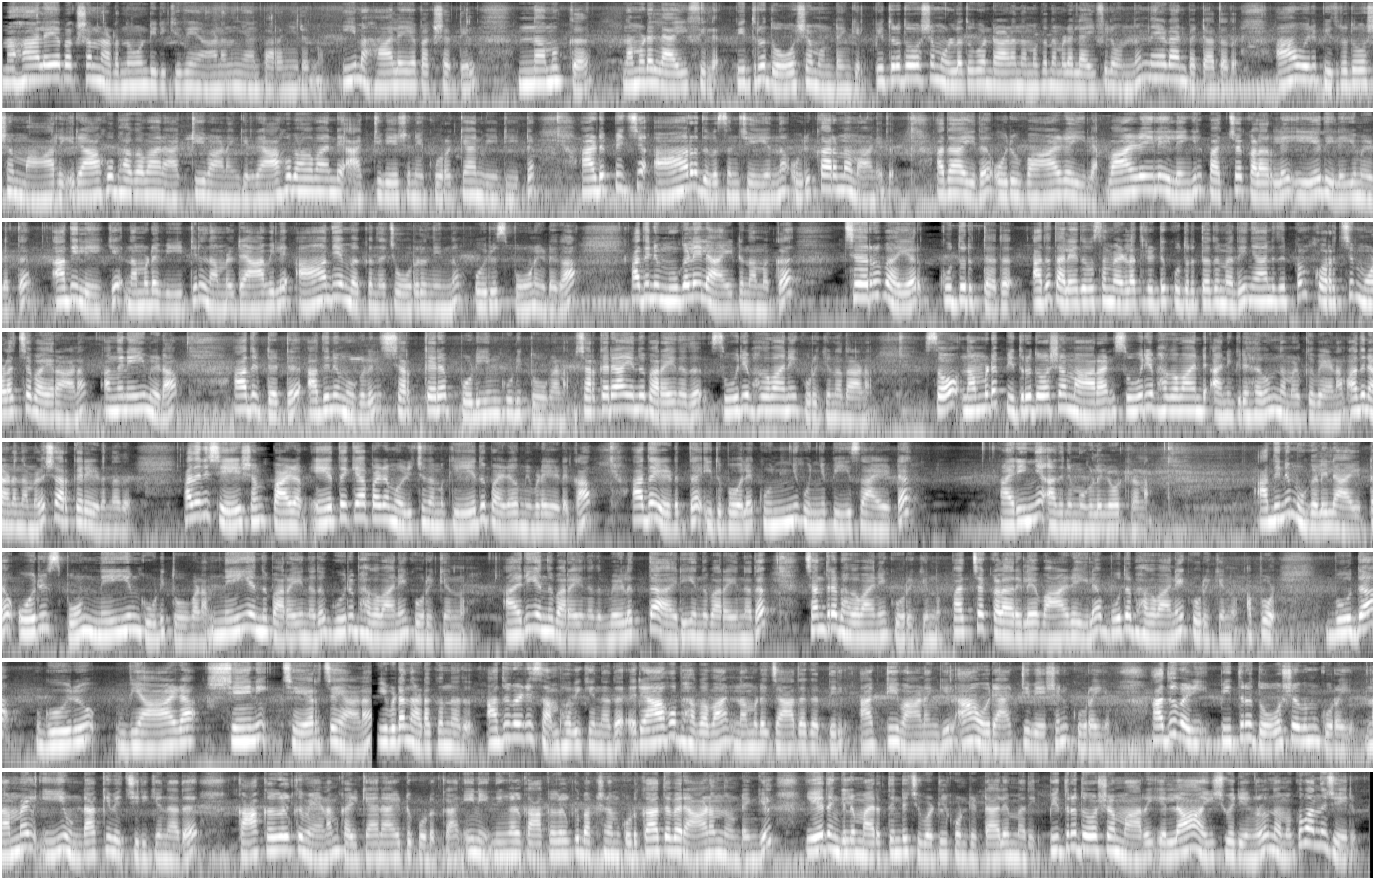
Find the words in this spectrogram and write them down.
മഹാലയപക്ഷം നടന്നുകൊണ്ടിരിക്കുകയാണെന്ന് ഞാൻ പറഞ്ഞിരുന്നു. ഈ മഹാലയപക്ഷത്തിൽ നമുക്ക് നമ്മുടെ ലൈഫിൽ പിതൃദോഷമുണ്ടെങ്കിൽ പിതൃദോഷം ഉള്ളതുകൊണ്ടാണ് നമുക്ക് നമ്മുടെ ലൈഫിൽ ഒന്നും നേടാൻ പറ്റാത്തത്. ആ ഒരു പിതൃദോഷം മാറി രാഹു ഭഗവാൻ ആക്റ്റീവാണെങ്കിൽ രാഹു ഭഗവാന്റെ ആക്ടിവേഷനെ കുറയ്ക്കാൻ വേണ്ടിയിട്ട് അടുപ്പിച്ച് ആറ് ദിവസം ചെയ്യുന്ന ഒരു കർമ്മമാണിത്. അതായത് ഒരു വാഴയില. വാഴയില ഇല്ലെങ്കിൽ പച്ച കളറിലെ ഏതിലയും എടുത്ത് അതിലേക്ക് നമ്മുടെ വീട്ടിൽ നമ്മൾ രാവിലെ ആദ്യം വെക്കുന്ന ചോറിൽ നിന്നും ഒരു സ്പൂൺ ഇടുക. അതിന് മുകളിലായിട്ട് നമുക്ക് ചെറുപയർ കുതിർത്തത്. അത് തലേ ദിവസം വെള്ളത്തിലിട്ട് കുതിർത്തത് മതി. ഞാനിതിപ്പം കുറച്ച് മുളച്ച പയറാണ്. അങ്ങനെയും ഇടാം. അതിട്ടിട്ട് അതിനു മുകളിൽ ശർക്കര പൊടിയും കൂടി തൂകണം. ശർക്കര എന്ന് പറയുന്നത് സൂര്യഭഗവാനെ കുറിക്കുന്നതാണ്. സോ നമ്മുടെ പിതൃദോഷം മാറാൻ സൂര്യഭഗവാന്റെ അനുഗ്രഹവും നമ്മൾക്ക് വേണം. അതിനാണ് നമ്മൾ ശർക്കര ഇടുന്നത്. അതിനുശേഷം പഴം ഏത്തയ്ക്കാപ്പഴം ഒഴിച്ച് നമുക്ക് ഏത് പഴവും ഇവിടെ എടുക്കാം. അത് എടുത്ത് ഇതുപോലെ കുഞ്ഞു കുഞ്ഞു പീസായിട്ട് അരിഞ്ഞ് അതിന് മുകളിലോട്ടിടണം. അതിന് മുകളിലായിട്ട് ഒരു സ്പൂൺ നെയ്യും കൂടി തൂവണം. നെയ്യ് എന്ന് പറയുന്നത് ഗുരുഭഗവാനെ കുറിക്കുന്നു. അരി എന്ന് പറയുന്നത് വെളുത്ത അരി എന്ന് പറയുന്നത് ചന്ദ്രഭഗവാനെ കുറിക്കുന്നു. പച്ച കളറിലെ വാഴയില ബുധഭഗവാനെ കുറിക്കുന്നു. അപ്പോൾ ബുധ ഗുരു വ്യാഴ ശനി ചേർച്ചയാണ് ഇവിടെ നടക്കുന്നത്. അതുവഴി സംഭവിക്കുന്നത് രാഹു ഭഗവാൻ നമ്മുടെ ജാതകത്തിൽ ആക്റ്റീവ് ആണെങ്കിൽ ആ ഒരു ആക്ടിവേഷൻ കുറയും. അതുവഴി പിതൃദോഷവും കുറയും. നമ്മൾ ഈ ഉണ്ടാക്കി വെച്ചിരിക്കുന്നത് കാക്കകൾക്ക് വേണം കഴിക്കാനായിട്ട് കൊടുക്കാൻ. ഇനി നിങ്ങൾ കാക്കകൾക്ക് ഭക്ഷണം കൊടുക്കാത്തവരാണെന്നുണ്ടെങ്കിൽ ഏതെങ്കിലും മരത്തിന്റെ ചുവട്ടിൽ കൊണ്ടിട്ടാലും മതി. പിതൃദോഷം മാറി എല്ലാ ഐശ്വര്യങ്ങളും നമുക്ക് വന്നു ചേരും.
